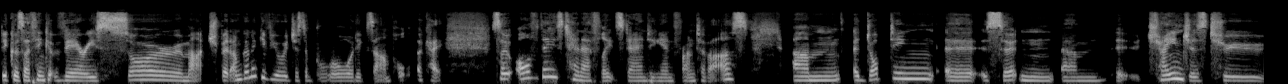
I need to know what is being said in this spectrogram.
because I think it varies so much. But I'm going to give you just a broad example. Okay, so of these 10 athletes standing in front of us, um, adopting uh, certain um, uh, changes to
